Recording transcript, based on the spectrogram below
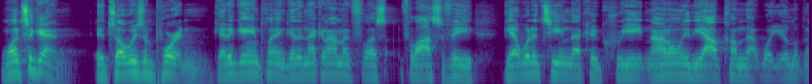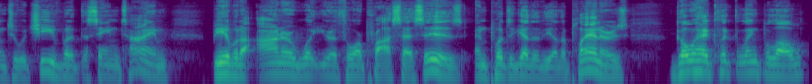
Once again, it's always important. Get a game plan, get an economic philosophy, get with a team that could create not only the outcome that what you're looking to achieve, but at the same time, be able to honor what your thought process is and put together the other planners. Go ahead, click the link below.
